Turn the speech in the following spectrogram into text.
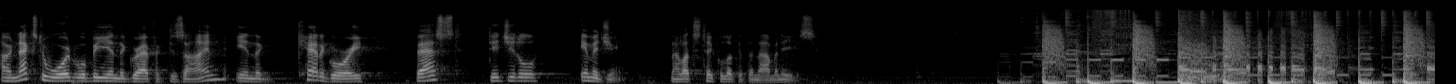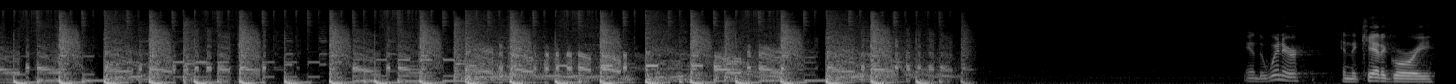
Our next award will be in the graphic design in the category Best Digital Imaging. Now let's take a look at the nominees. And the winner in the category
